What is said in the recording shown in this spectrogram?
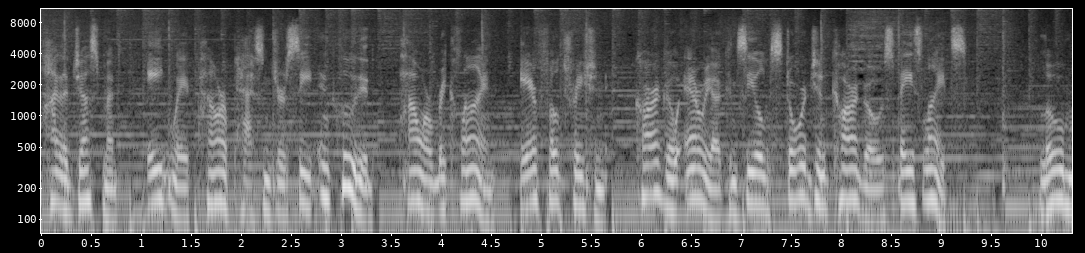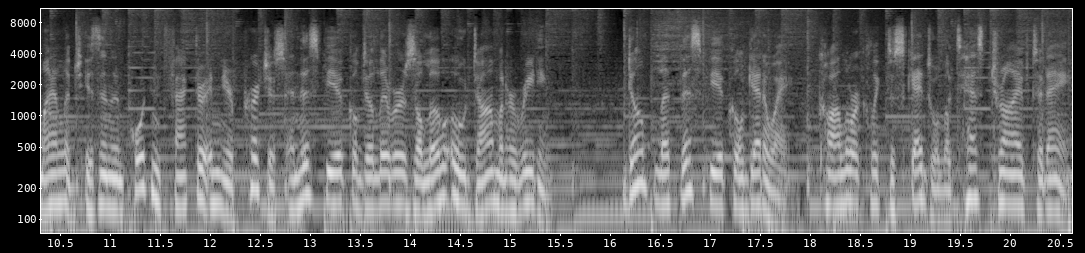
height adjustment, 8-way power passenger seat included, power recline, air filtration, cargo area concealed storage and cargo space lights. Low mileage is an important factor in your purchase and this vehicle delivers a low odometer reading. Don't let this vehicle get away, call or click to schedule a test drive today.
